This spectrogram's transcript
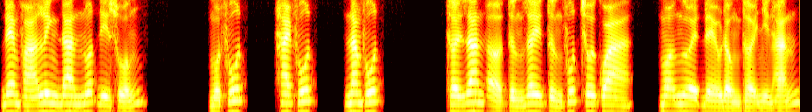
đem phá linh đan nuốt đi xuống. Một phút, hai phút, năm phút. Thời gian ở từng giây từng phút trôi qua, mọi người đều đồng thời nhìn hắn,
